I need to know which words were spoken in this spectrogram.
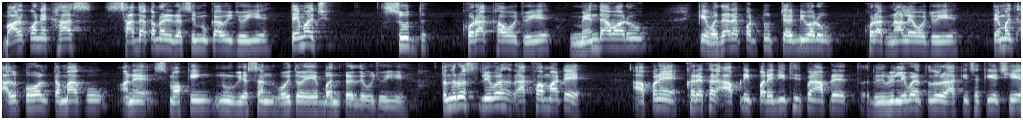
બાળકોને ખાસ સાદા કમળાની રસી મુકાવી જોઈએ. તેમજ શુદ્ધ ખોરાક ખાવો જોઈએ. મેંદાવાળું કે વધારે પડતું ચરબીવાળું ખોરાક ના લેવો જોઈએ. તેમજ આલ્કોહોલ તમાકુ અને સ્મોકિંગનું વ્યસન હોય તો એ બંધ કરી દેવું જોઈએ. તંદુરસ્ત લીવર રાખવા માટે આપણે ખરેખર આપણી પરેજીથી પણ આપણે લીવરને તંદુરસ્ત રાખી શકીએ છીએ.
